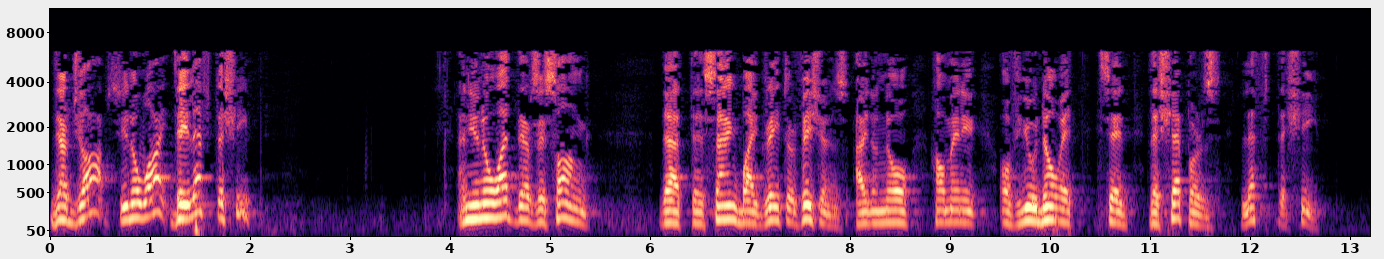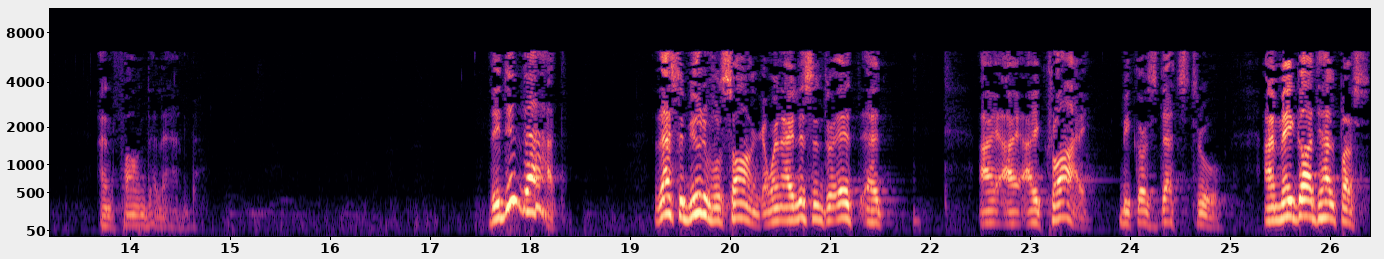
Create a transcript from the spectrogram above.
their jobs. You know why? They left the sheep. And you know what? There's a song that uh, sang by Greater Visions. I don't know how many of you know it. it said, the shepherds left the sheep and found the lamb. They did that. That's a beautiful song. And when I listen to it, uh, I, I, I cry because that's true. And may God help us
